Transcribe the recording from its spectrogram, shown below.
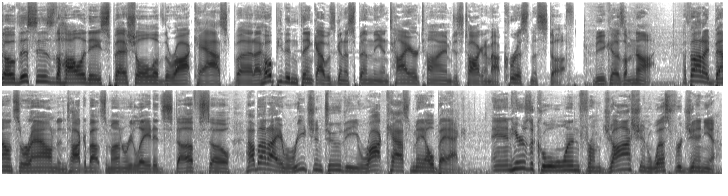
So, this is the holiday special of the Rockcast, but I hope you didn't think I was going to spend the entire time just talking about Christmas stuff, because I'm not. I thought I'd bounce around and talk about some unrelated stuff, so how about I reach into the Rockcast mailbag? And here's a cool one from Josh in West Virginia.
